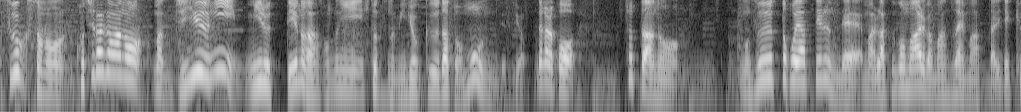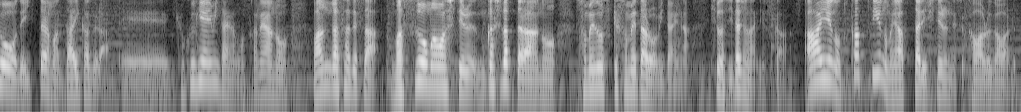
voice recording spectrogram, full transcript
すごくその、こちら側の、まあ、自由に見るっていうのが本当に一つの魅力だと思うんですよ。だからこう、ちょっとあの、もうずっとこうやってるんで、まあ、落語もあれば漫才もあったりで、今日で言ったらまあ大神楽、えー、曲芸みたいなもんですかね。あの、番傘でさ、マスを回してる。昔だったらあの、染之助染太郎みたいな人たちいたじゃないですか。ああいうのとかっていうのもやったりしてるんですよ。変わる変わる。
